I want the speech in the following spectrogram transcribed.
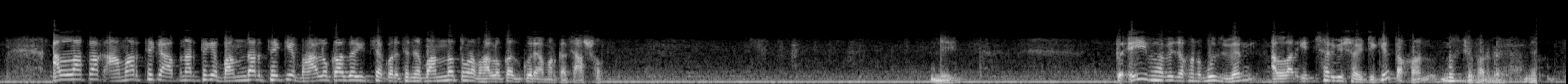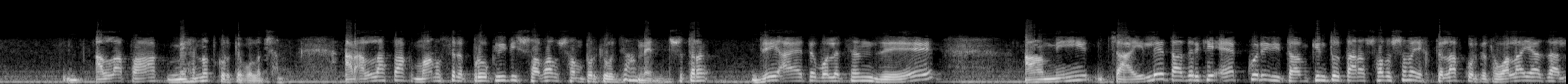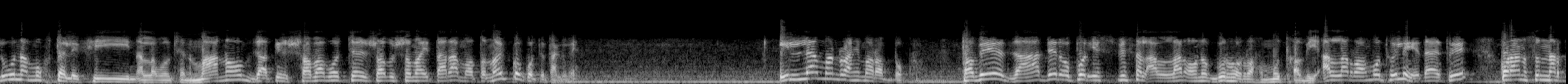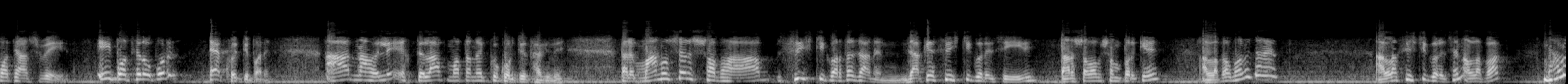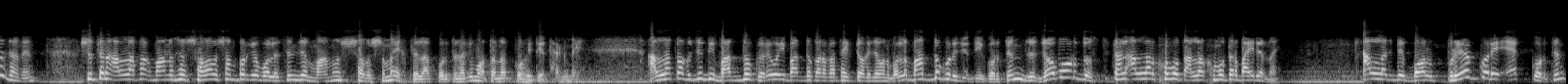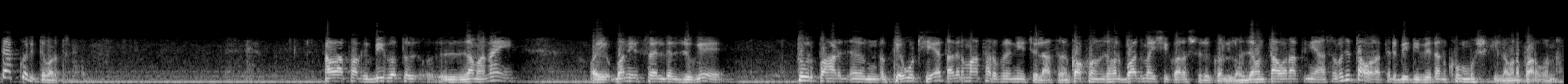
আল্লাহ পাক আমার থেকে, আপনার থেকে, বান্দার থেকে ভালো কাজের ইচ্ছা করেছেন যে, বান্দা, তোমরা ভালো কাজ করে আমার কাছে আসো। জি। তো এইভাবে যখন বুঝবেন আল্লাহর ইচ্ছার বিষয়টিকে, তখন বুঝতে পারবেন। আল্লাহ পাক মেহনত করতে বলেছেন। আর আল্লাহ পাক মানুষের প্রকৃতির স্বভাব সম্পর্কেও জানেন। সুতরাং যে আয়াতে বলেছেন যে, আমি চাইলে তাদেরকে এক করে দিতাম, কিন্তু তারা সবসময় ইখতলাফ করতে মুখতালিফিন, আল্লাহ বলছেন। মানব জাতির স্বভাব হচ্ছে সব সময় তারা মতনৈক্য করতে থাকবে। ইল্লামান রাহিমা রব্বক তবে যাদের ওপর স্পেশাল আল্লাহর অনুগ্রহ রহমত হবে। আল্লাহর রহমত হইলে হেদায়ত হয়ে কোরআন সুন্নার পথে আসবে। এই পথের ওপর এক হইতে পারে। আর না হলে ইখতলাফ মতানৈক্য করতে থাকবে। তাহলে মানুষের স্বভাব সৃষ্টিকর্তা জানেন। যাকে সৃষ্টি করেছি, তার স্বভাব সম্পর্কে আল্লাহ পাক ভালো জানেন। আল্লাহ সৃষ্টি করেছেন, আল্লাহ পাক ভালো জানেন। সুতরাং আল্লাহ পাক মানুষের স্বভাব সম্পর্কে বলেছেন যে, মানুষ সবসময় ইখতলাফ করতে থাকে, মতানৈক্য হইতে থাকবে। আল্লাহ পাক যদি বাধ্য করে, ওই বাধ্য করার কথা একটু আগে যেমন বললাম, বাধ্য করে যদি করতেন জবরদস্তি, তাহলে আল্লাহর ক্ষমতা, আল্লাহর ক্ষমতার বাইরে নয়। আল্লাহ যদি বল প্রয়োগ করে এক করতেন তো এক করে দিতে পারতেন। আল্লাহ পাক বিগত জামানায় ওই বনি ইসরায়েলদের যুগে তুর পাহাড় কে উঠিয়ে তাদের মাথার উপরে নিয়ে চলে আসলেন। কখন? যখন বদমাইশি করা শুরু করল। যেমন তাওরাত নিয়ে আসা বলছে তাওরাতের বিধি বিধান খুব মুশকিল, আমরা পারব না।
